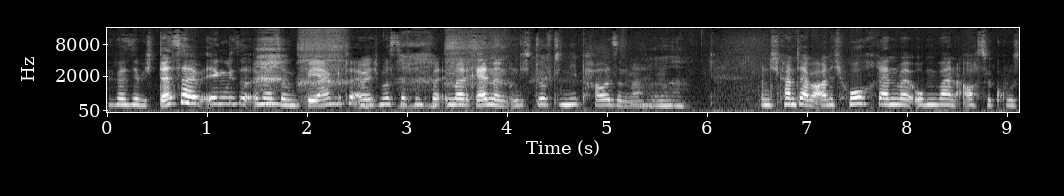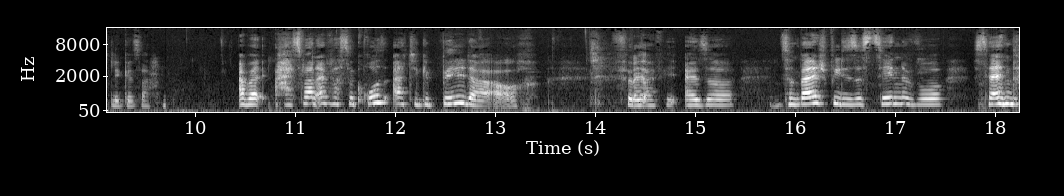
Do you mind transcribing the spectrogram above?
ich weiß nicht, ob ich deshalb irgendwie so immer so einen Bären getan aber ich musste auf jeden Fall immer rennen und ich durfte nie Pause machen. Und ich konnte aber auch nicht hochrennen, weil oben waren auch so gruselige Sachen. Aber ah, es waren einfach so großartige Bilder auch für Buffy. Also zum Beispiel diese Szene, wo Sander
